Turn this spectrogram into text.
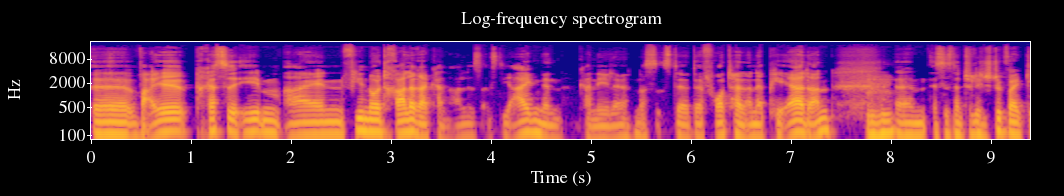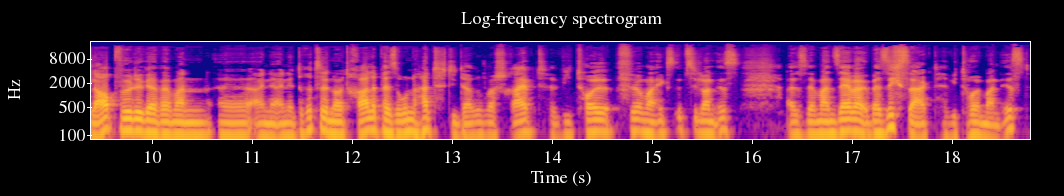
äh, weil Presse eben ein viel neutralerer Kanal ist als die eigenen Kanäle. Das ist der, der Vorteil an der PR dann. Mhm. Ähm, es ist natürlich ein Stück weit glaubwürdiger, wenn man äh, eine, eine dritte neutrale Person hat, die darüber schreibt, wie toll Firma XY ist, als wenn man selber über sich sagt, wie toll man ist.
